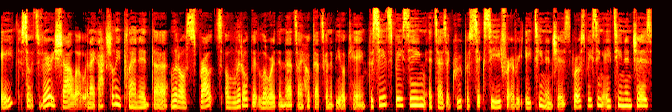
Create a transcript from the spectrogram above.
eighth. So it's very shallow. And I actually planted the little sprout sprouts a little bit lower than that, so I hope that's going to be okay. The seed spacing, it says a group of six seed for every 18 inches. Row spacing 18 inches.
